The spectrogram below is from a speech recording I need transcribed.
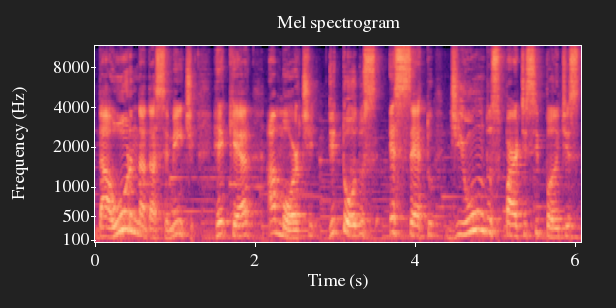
da urna da semente requer a morte de todos, exceto de um dos participantes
